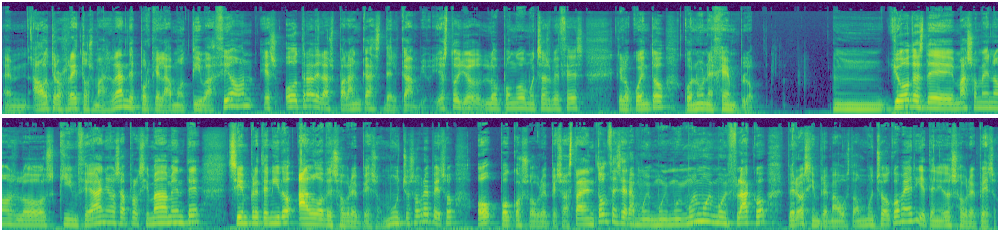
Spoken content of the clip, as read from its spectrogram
em, a otros retos más grandes, porque la motivación es otra de las palancas del cambio. Y esto yo lo pongo muchas veces que lo cuento con un ejemplo. Mm, yo desde más o menos los 15 años aproximadamente siempre he tenido algo de sobrepeso, mucho sobrepeso o poco sobrepeso. Hasta entonces era muy, muy, muy, muy, muy, muy flaco, pero siempre me ha gustado mucho comer y he tenido sobrepeso.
